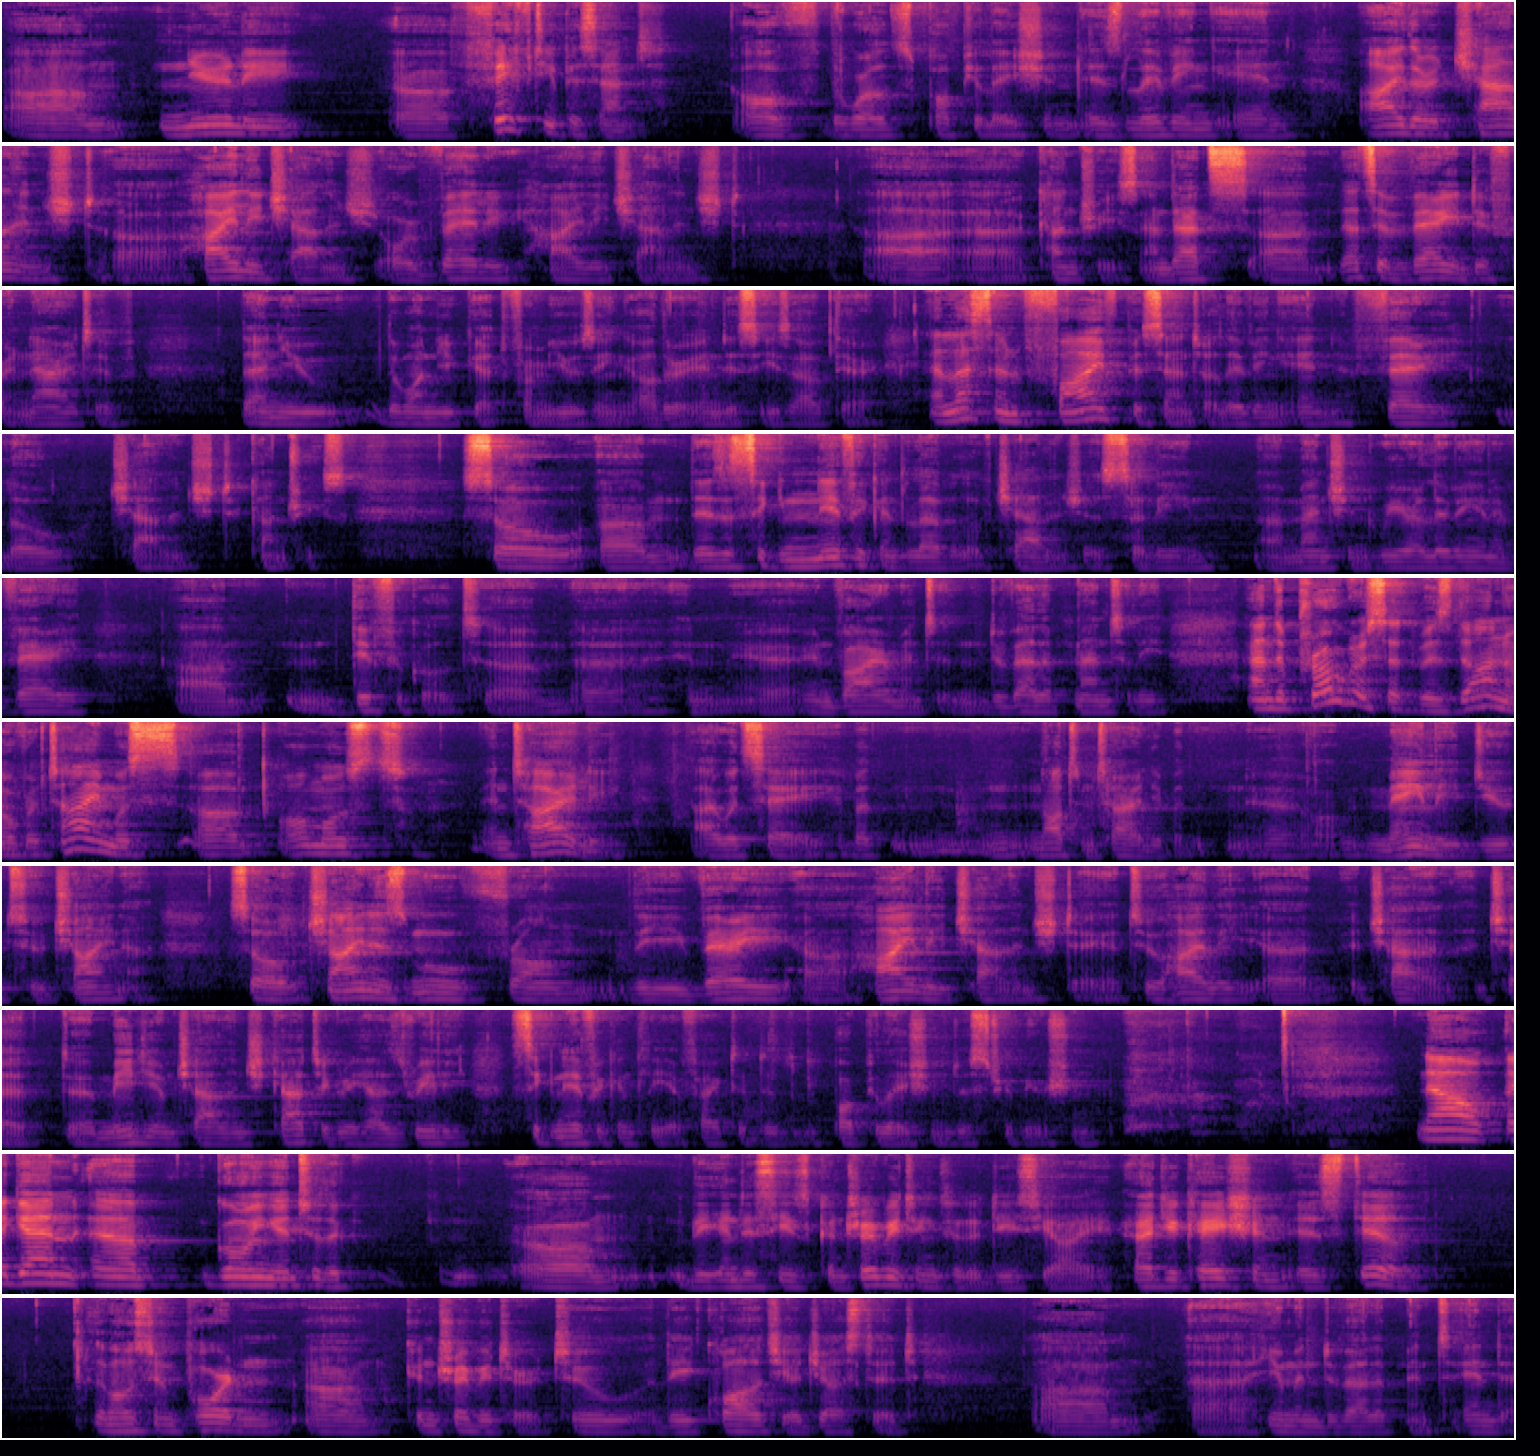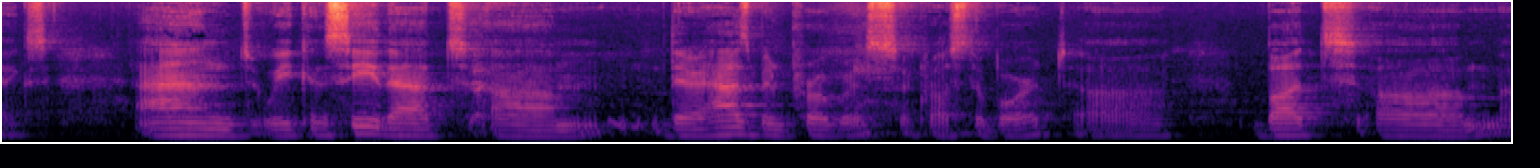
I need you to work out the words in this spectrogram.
um, nearly uh, 50% of the world's population is living in either challenged, uh, highly challenged, or very highly challenged uh, uh countries. And that's, um, that's a very different narrative than you, the one you get from using other indices out there. And less than 5% are living in very low challenged countries. So um, there's a significant level of challenges Salim uh, mentioned. We are living in a very um, difficult um, uh, in, uh, environment and developmentally. And the progress that was done over time was uh, almost entirely, I would say, but not entirely, but uh, mainly due to China. So China's move from the very uh, highly challenged uh, to highly uh, cha- cha- uh, medium challenged category has really significantly affected the population distribution. Now, again, uh, going into the um, the indices contributing to the DCI, education is still the most important um, contributor to the quality adjusted um, human development index. And we can see that um, there has been progress across the board, uh, but um,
